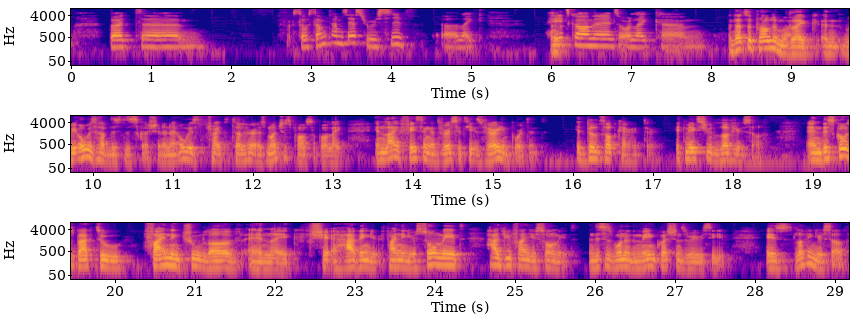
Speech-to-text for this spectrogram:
but um, so sometimes yes you receive uh, like hate comments or like um, And that's the problem with like, and we always have this discussion, and I always try to tell her as much as possible. Like in life, facing adversity is very important. It builds up character. It makes you love yourself, and this goes back to finding true love and like having finding your soulmate. How do you find your soulmate? And this is one of the main questions we receive: is loving yourself,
